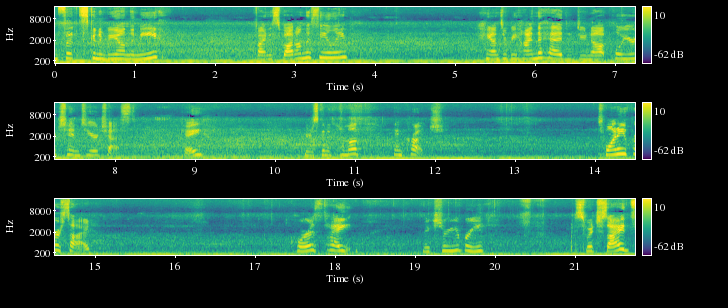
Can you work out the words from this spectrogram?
One foot's gonna be on the knee. Find a spot on the ceiling. Hands are behind the head. Do not pull your chin to your chest. Okay? You're just gonna come up and crunch. 20 per side. Core is tight. Make sure you breathe. Switch sides.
